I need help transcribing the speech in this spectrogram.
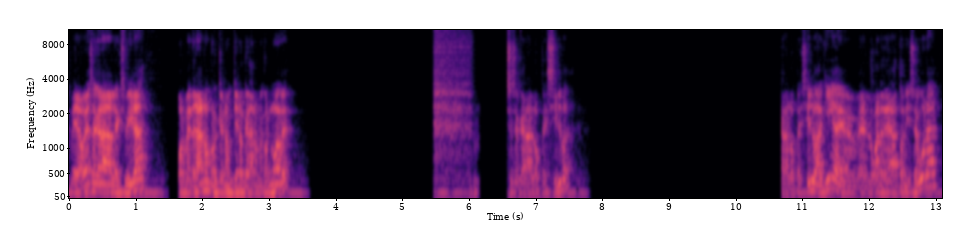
Mira, voy a sacar a Alex Vila por Medrano porque no quiero quedarme con 9. Se sacará López Silva. A López Silva aquí en lugar de a Tony Segura.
